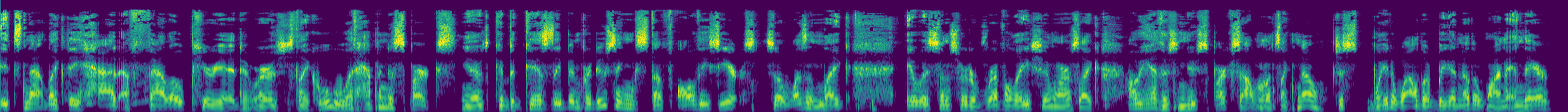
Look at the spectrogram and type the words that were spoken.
it's not like they had a fallow period where it was just like, ooh, what happened to Sparks? You know, because they've been producing stuff all these years. So it wasn't like it was some sort of revelation where it's like, oh yeah, there's a new Sparks album. It's like, no, just wait a while. There'll be another one. And they're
